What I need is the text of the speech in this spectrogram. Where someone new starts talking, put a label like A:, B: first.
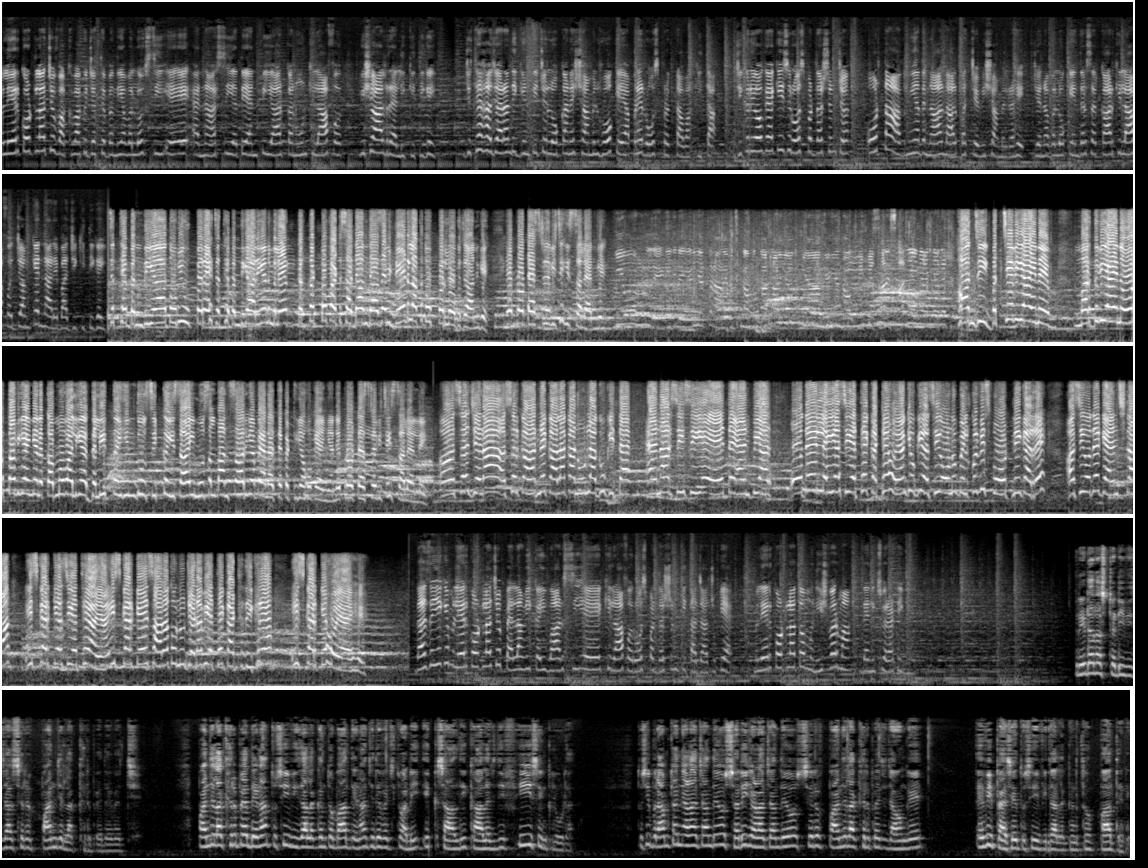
A: ਮਲੇਰਕੋਟਲਾ 'ਚ ਵੱਖ-ਵੱਖ ਜਥੇਬੰਦੀਆਂ ਵੱਲੋਂ CAA, NRC ਅਤੇ NPR ਕਾਨੂੰਨ ਖਿਲਾਫ ਵਿਸ਼ਾਲ ਰੈਲੀ ਕੀਤੀ ਗਈ ਜਿੱਥੇ ਹਜ਼ਾਰਾਂ ਦੀ ਗਿਣਤੀ 'ਚ ਲੋਕਾਂ ਨੇ ਸ਼ਾਮਿਲ ਹੋ ਕੇ ਆਪਣੇ ਰੋਸ ਪ੍ਰਗਟਾਵਾ ਕੀਤਾ। ਜ਼ਿਕਰਯੋਗ ਹੈ ਕਿ ਇਸ ਰੋਸ ਪ੍ਰਦਰਸ਼ਨ 'ਚ ਔਰਤਾਂ ਆਦਮੀਆਂ ਦੇ ਨਾਲ-ਨਾਲ ਬੱਚੇ ਵੀ ਸ਼ਾਮਿਲ ਰਹੇ ਜਿਨ੍ਹਾਂ ਵੱਲੋਂ ਕੇਂਦਰ ਸਰਕਾਰ ਖਿਲਾਫ ਜੰਮ ਕੇ ਨਾਅਰੇਬਾਜ਼ੀ ਕੀਤੀ ਗਈ।
B: ਜਥੇਬੰਦੀਆਂ ਤੋਂ ਵੀ ਉੱਪਰ ਇਹ ਜਥੇਬੰਦੀਆਂ ਆ ਰਹੀਆਂ ਨੇ ਮਲੇ ਘੱਟੋ ਘੱਟ ਸਾਡਾ ਅੰਦਾਜ਼ਾ ਵੀ 1.5 ਲੱਖ ਤੋਂ ਉੱਪਰ ਲੋਕ ਜਾਣਗੇ ਇਹ ਪ੍ਰੋਟੈਸਟ ਦੇ ਵਿੱਚ ਹਿੱਸਾ ਲੈਣਗੇ।
C: ਕੰਮ ਕਰਨ ਵਾਲੀਆਂ ਹੁੰਦੀਆਂ ਜਿਹੜੀਆਂ ਨੌਕਰੀ ਪੇਸ਼ਾ ਨੇ ਸਾਰੀਆਂ ਹੀ ਆਈਆਂ ਨੇ।
B: ਹਾਂਜੀ ਬੱਚੇ ਵੀ ਆਏ ਨੇ ਮਰਦ ਵੀ ਆਏ ਨੇ ਔਰਤਾਂ ਵੀ ਆਈਆਂ ਨੇ ਕੰਮ ਵਾਲੀਆਂ ਦਲਿਤ ਹਿੰਦੂ ਸਿੱਖ ਈਸਾਈ ਮੁਸਲਮਾਨ ਸਾਰੀਆਂ ਭੈਣਾਂ ਇੱਥੇ ਇਕੱਠੀਆਂ ਹੋ ਕੇ ਆਈਆਂ ਨੇ ਪ੍ਰੋਟੈਸਟ ਦੇ ਵਿੱਚ ਹਿੱਸਾ ਲੈਣ ਲਈ।
D: ਸਰ ਜਿਹੜਾ ਸਰਕਾਰ ਨੇ ਕਾਲਾ ਕਾਨੂੰਨ ਲਾਗੂ ਕੀਤਾ ਹੈ ਐਨਆਰਸੀ ਸੀਏਏ ਤੇ ਐਨਪੀਆਰ ਉਹਦੇ ਲਈ ਅਸੀਂ ਇੱਥੇ ਇਕੱਠੇ ਹੋਏ ਹਾਂ ਕਿਉਂਕਿ ਅਸੀਂ ਉਹਨੂੰ ਬਿਲਕੁਲ ਵੀ ਸਪੋਰਟ ਨਹੀਂ ਕਰ ਰਹੇ। ਅਸੀਂ ਉਹਦੇ ਅਗੇਂਸਟ ਆ ਇਸ ਕਰਕੇ ਅਸੀਂ ਇੱਥੇ ਆਏ ਹਾਂ। ਇਸ ਕਰਕੇ ਸਾਰਾ ਤੁਹਾਨੂੰ ਜਿਹੜਾ ਵੀ ਇੱਥੇ ਇਕੱਠ ਦਿਖ ਰਿਹਾ ਇਸ ਕਰਕੇ ਹੋਇਆ ਇਹ।
A: ਦੱਸ ਦਈਏ ਕਿ ਮਲੇਰਕੋਟਲਾ 'ਚ ਪਹਿਲਾਂ ਵੀ ਕਈ ਵਾਰ CAA ਖਿਲਾਫ ਰੋਸ ਪ੍ਰਦਰਸ਼ਨ ਕੀਤਾ ਜਾ ਚੁੱਕਿਆ ਹੈ। ਮਲੇਰਕੋਟਲਾ ਤੋਂ ਮਨੀਸ਼ ਵਰਮਾ, ਦੈਨਿਕ ਸਵੇਰਾ ਟੀਵੀ।
E: ਕੈਨੇਡਾ ਦਾ ਸਟੱਡੀ ਵੀਜ਼ਾ ਸਿਰਫ 5 ਲੱਖ ਰੁਪਏ ਦੇ ਵਿੱਚ। 5 ਲੱਖ ਰੁਪਏ ਦੇਣਾ, ਤੁਸੀਂ ਵੀਜ਼ਾ ਲੱਗਣ ਤੋਂ ਬਾਅਦ ਦੇਣਾ, ਜਿਹਦੇ ਵਿੱਚ ਤੁਹਾਡੀ 1 ਸਾਲ ਦੀ ਕਾਲਜ ਦੀ ਫੀਸ ਇੰਕਲੂਡ ਹੈ। ਤੁਸੀਂ ਬ੍ਰਾਂਪਟਨ ਜਾਣਾ ਚਾਹੁੰਦੇ ਹੋ, ਸਰੀ ਜਾਣਾ ਚਾਹੁੰਦੇ ਹੋ, ਸਿਰਫ 5 ਲੱਖ ਰੁਪਏ ਚ ਜਾਓਗੇ, ਇਹ ਵੀ ਪੈਸੇ ਤੁਸੀਂ ਵੀਜ਼ਾ ਲੱਗਣ ਤੋਂ ਬਾਅਦ ਦੇਣੇ।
